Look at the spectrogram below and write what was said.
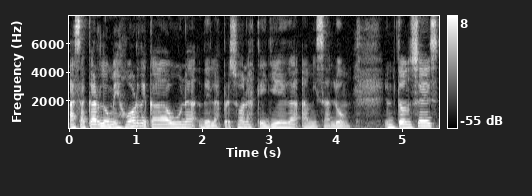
a sacar lo mejor de cada una de las personas que llega a mi salón. Entonces,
